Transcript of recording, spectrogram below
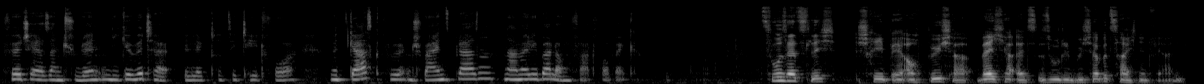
führte er seinen Studenten die Gewitterelektrizität vor. Mit gasgefüllten Schweinsblasen nahm er die Ballonfahrt vorweg. Zusätzlich schrieb er auch Bücher, welche als Sudelbücher bezeichnet werden.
